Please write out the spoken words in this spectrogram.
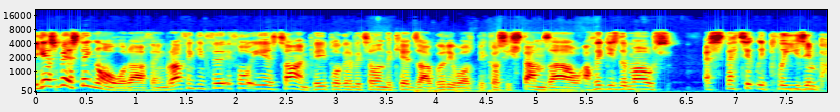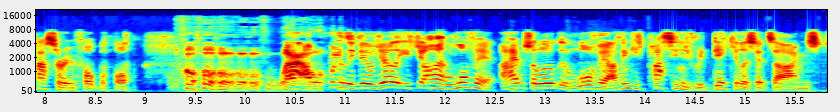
He gets a bit of stick Norwood, I think, but I think in 30, 40 years' time, people are going to be telling the kids how good he was because he stands out. I think he's the most aesthetically pleasing passer in football. Oh wow! I, I really do. do you know, he's, oh, I love it. I absolutely love it. I think his passing is ridiculous at times.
